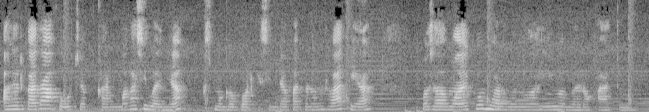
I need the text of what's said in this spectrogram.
Akhir kata aku ucapkan makasih banyak. Semoga podcast ini dapat bermanfaat ya. Wassalamualaikum warahmatullahi wabarakatuh.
